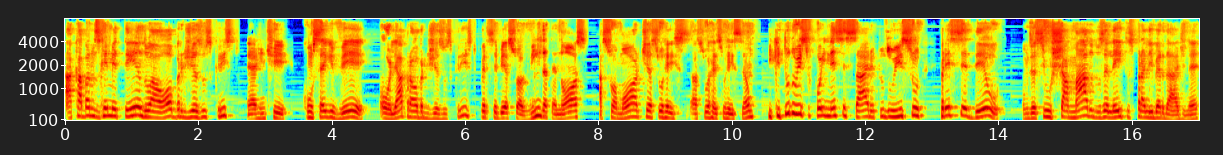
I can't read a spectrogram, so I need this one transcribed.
acaba nos remetendo à obra de Jesus Cristo, né? A gente consegue ver, olhar para a obra de Jesus Cristo, perceber a sua vinda até nós, a sua morte a sua, a sua ressurreição, e que tudo isso foi necessário, tudo isso precedeu, vamos dizer assim, o chamado dos eleitos para a liberdade, né?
